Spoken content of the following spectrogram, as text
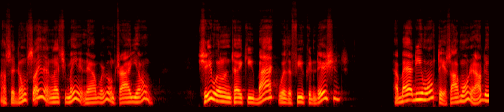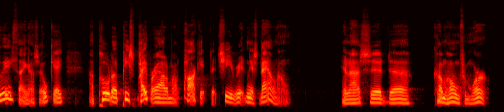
I said, Don't say that unless you mean it now. We're going to try you on. She willing to take you back with a few conditions. How bad do you want this? I want it. I'll do anything. I said, Okay. I pulled a piece of paper out of my pocket that she had written this down on. And I said, uh, Come home from work.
